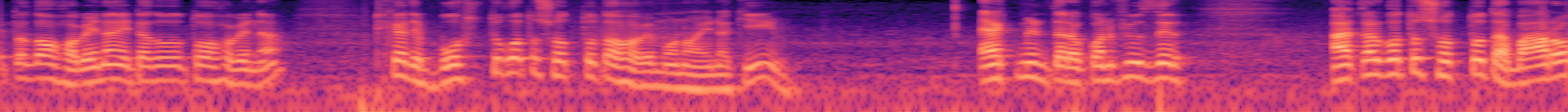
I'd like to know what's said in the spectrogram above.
এটা তো হবে না, এটা তো তো হবে না। ঠিক আছে, বস্তুগত সত্যতা হবে মনে হয় নাকি? এক মিনিট দাঁড়াও কনফিউজের আকারগত সত্যতা, বারো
